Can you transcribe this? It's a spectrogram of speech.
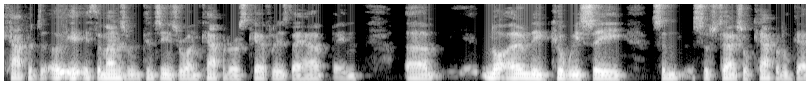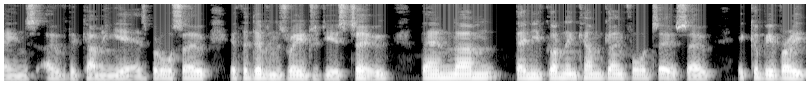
Capita, uh, if the management continues to run capital as carefully as they have been, um, not only could we see some substantial capital gains over the coming years, but also if the dividends reintroduced too, then um, then you've got an income going forward too. So it could be a very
